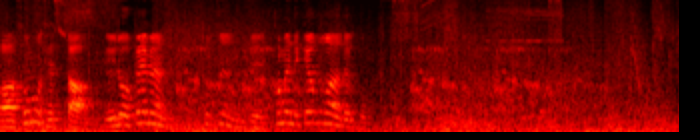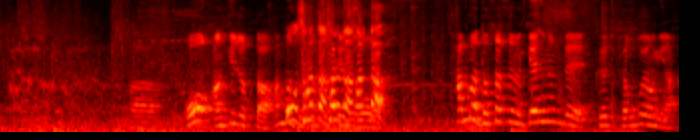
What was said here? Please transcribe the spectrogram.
와 소모 됐다. 이거 빼면 토스는 이제 커맨드 깨고 가야 되고. 아, 어? 안 깨졌다. 한번 오, 살았다, 살았다, 살았다! 한 번 더 썼으면 깼는데 그래도 병구 형이 아-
